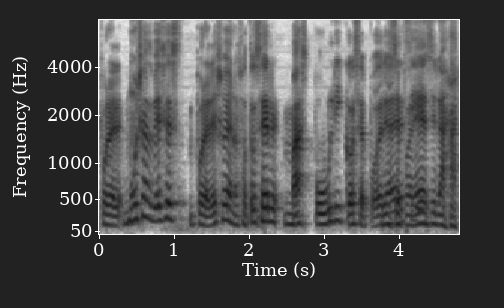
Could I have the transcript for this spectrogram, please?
por el- muchas veces por el hecho de nosotros ser más públicos, se podría se decir, podría decir, ajá.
